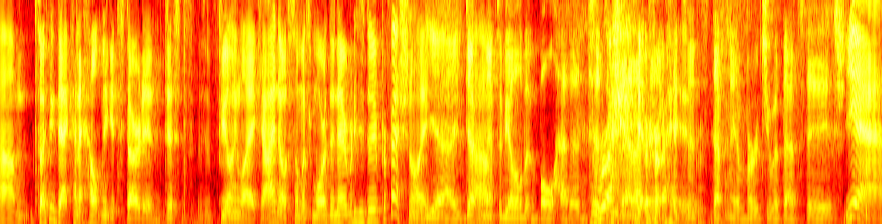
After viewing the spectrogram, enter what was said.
Um, so I think that kind of helped me get started, just feeling like I know so much more than everybody who's doing it professionally. Yeah, you definitely Um, have to be a little bit bullheaded to Right, do that. Right. It's, it's definitely a virtue at that stage. Yeah,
